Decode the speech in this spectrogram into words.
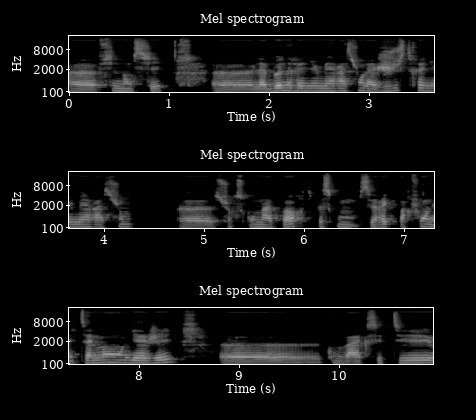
heu, financier, heu, la bonne rémunération, la juste rémunération, heu, sur ce qu'on apporte. Parce qu'on c'est vrai que parfois on est tellement engagé, qu'on va accepter,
